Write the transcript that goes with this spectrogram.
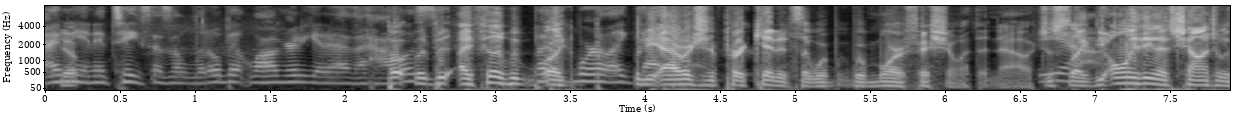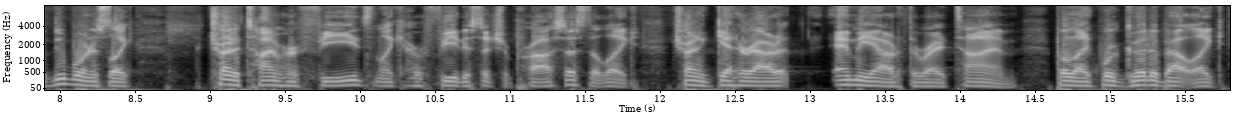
I Yep. mean, it takes us a little bit longer to get out of the house. But, but, I feel like we but like we're, like, the average it. per kid, it's like we're, we're more efficient with it now. It's just like the only thing that's challenging with newborn is like trying to time her feeds and like her feed is such a process that like trying to get her out at Emmy out at the right time. But like we're good about like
